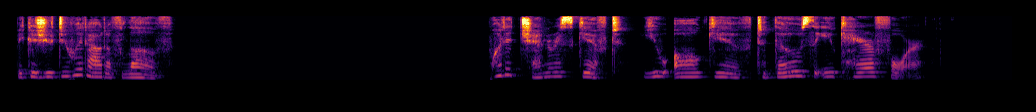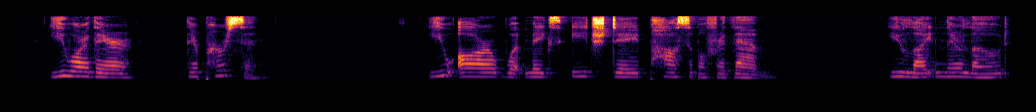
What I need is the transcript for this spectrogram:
Because you do it out of love. What a generous gift you all give to those that you care for. You are their, their person. You are what makes each day possible for them. You lighten their load.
